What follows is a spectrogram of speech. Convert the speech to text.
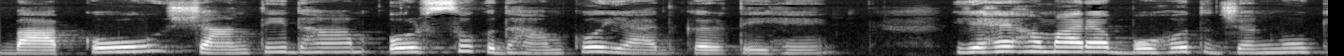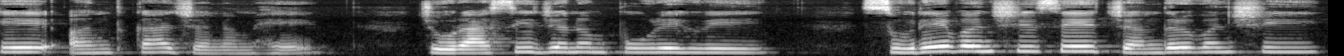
बाप को शांति धाम और सुख धाम को याद करते हैं। यह हमारा बहुत जन्मों के अंत का जन्म है। चौरासी जन्म पूरे हुए। सूर्यवंशी से चंद्रवंशी,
